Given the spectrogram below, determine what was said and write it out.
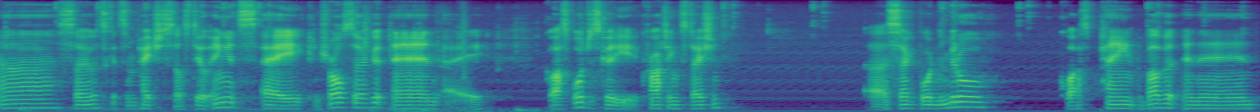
Uh, so let's get some HSL steel ingots, a control circuit, and a glass board. Just go to your crafting station. A circuit board in the middle, glass pane above it, and then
